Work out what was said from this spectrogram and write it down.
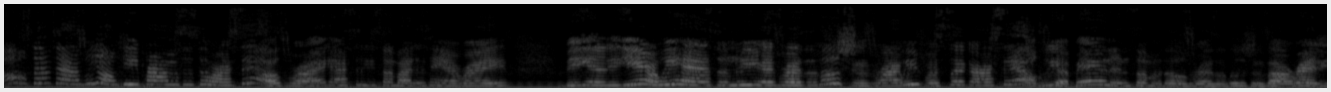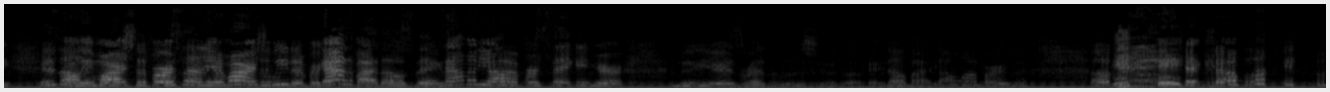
Oh, sometimes we don't keep promises to ourselves, right? I see somebody's hand raised beginning of the year, we had some New Year's resolutions, right? We forsook ourselves. We abandoned some of those resolutions already. It's only March, the first Sunday of March, and we done forgot about those things. How many of y'all have forsaken your New Year's resolutions? Okay, nobody. Oh, one person. Okay, a couple people.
